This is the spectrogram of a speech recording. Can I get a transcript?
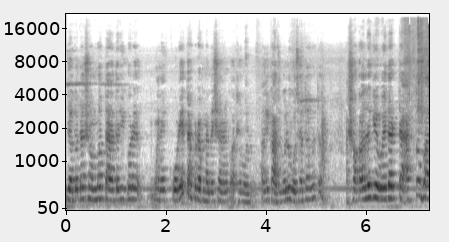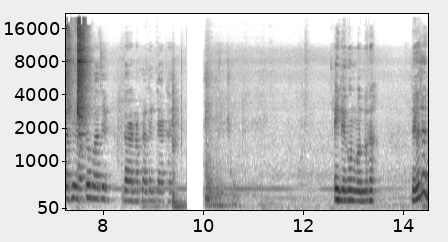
যতটা সম্ভব তাড়াতাড়ি করে মানে করে তারপর আপনাদের সঙ্গে কথা বলব। আগে কাজগুলো গোছাতে হবে তো? আর সকাল থেকে ওয়েদারটা এত বাজে এত বাজে। দাঁড়ান, আপনাদের দেখাই। এই দেখুন বন্ধুরা, দেখেছেন?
